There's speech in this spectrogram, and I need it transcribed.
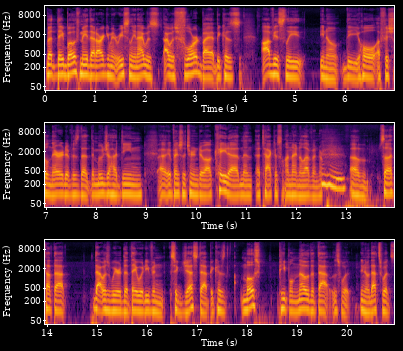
But they both made that argument recently, and I was I was floored by it because obviously you know the whole official narrative is that the Mujahideen uh, eventually turned into Al Qaeda and then attacked us on 9/11. Mm-hmm. Um, so I thought that that was weird that they would even suggest that because most people know that that was what you know that's what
